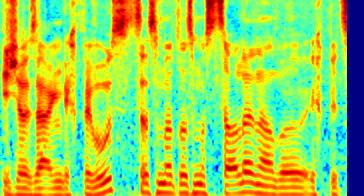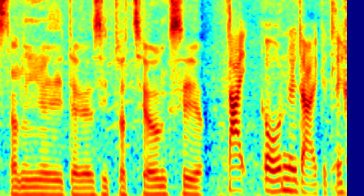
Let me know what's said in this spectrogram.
ist uns eigentlich bewusst, dass wir das muss zahlen aber ich bin jetzt nie in dieser Situation. Gewesen. Nein, gar nicht eigentlich.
